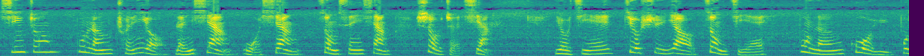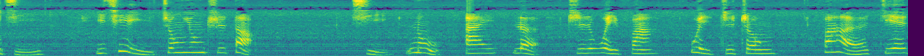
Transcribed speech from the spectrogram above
心中。不能存有人相、我相、众生相、寿者相。有节就是要重节，不能过与不及。一切以中庸之道，喜怒哀乐之未发，谓之中；发而皆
